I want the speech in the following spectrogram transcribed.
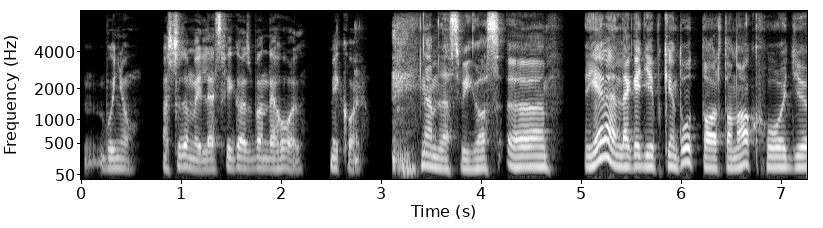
bunyó? Azt tudom, hogy lesz Vegasban, de hol? Mikor? Nem lesz Vegas. Jelenleg egyébként ott tartanak, hogy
